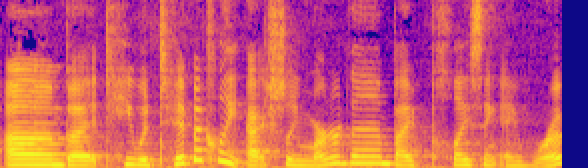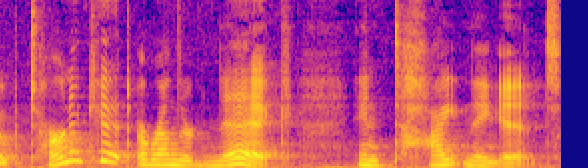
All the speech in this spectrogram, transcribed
Um, but he would typically actually murder them by placing a rope tourniquet around their neck and tightening it.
